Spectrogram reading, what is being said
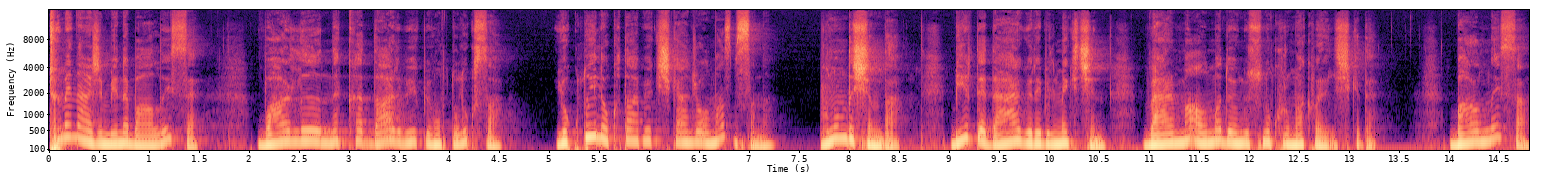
Tüm enerjin birine bağlı ise varlığı ne kadar büyük bir mutluluksa yokluğuyla o kadar büyük işkence olmaz mı sana? Bunun dışında bir de değer görebilmek için verme alma döngüsünü kurmak var ilişkide. Bağımlıysan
